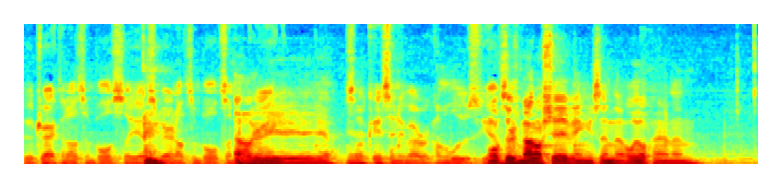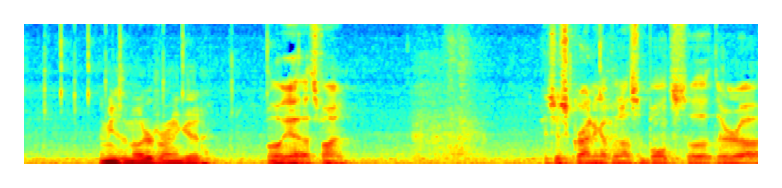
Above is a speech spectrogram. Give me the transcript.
To attract the nuts and bolts, so you have spare nuts and bolts on your Oh, yeah, crank. yeah, yeah, yeah. So yeah. in case any of them ever come loose, you Well, if there's metal shavings in the oil pan, then that means the motor's running good. Oh yeah, that's fine. It's just grinding up the nuts and bolts so that they're uh,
